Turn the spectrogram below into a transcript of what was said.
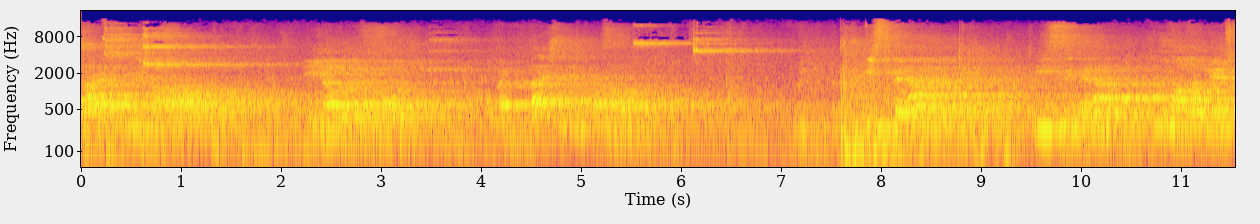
dás-te um espaço à bola. E não, não, dás-te um espaço à bola. E se calhar, e se calhar, provavelmente,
